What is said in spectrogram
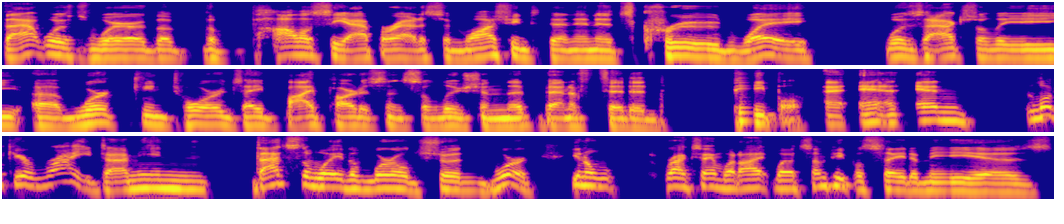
that was where the the policy apparatus in Washington in its crude way was actually uh, working towards a bipartisan solution that benefited people. And, and, and look, you're right. I mean, that's the way the world should work. You know, Roxanne, what I what some people say to me is,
